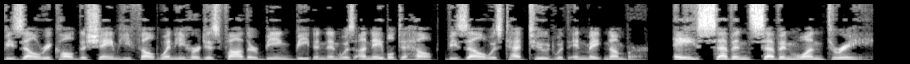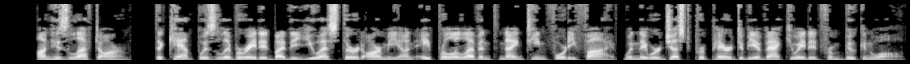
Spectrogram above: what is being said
Wiesel recalled the shame he felt when he heard his father being beaten and was unable to help. Wiesel was tattooed with inmate number A7713 on his left arm. The camp was liberated by the U.S. Third Army on April 11, 1945, when they were just prepared to be evacuated from Buchenwald.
